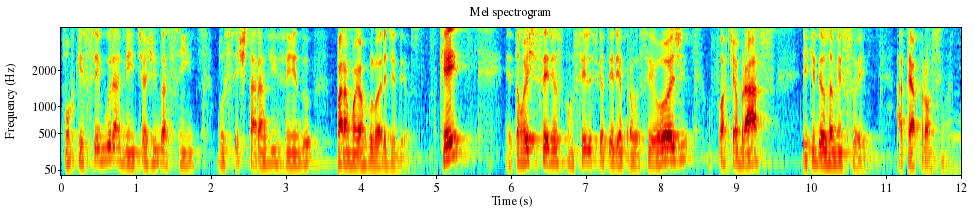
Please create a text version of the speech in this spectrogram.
porque seguramente agindo assim, você estará vivendo para a maior glória de Deus. Ok? Então, estes seriam os conselhos que eu teria para você hoje. Um forte abraço e que Deus abençoe. Até a próxima.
